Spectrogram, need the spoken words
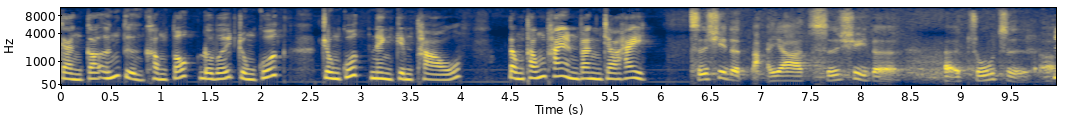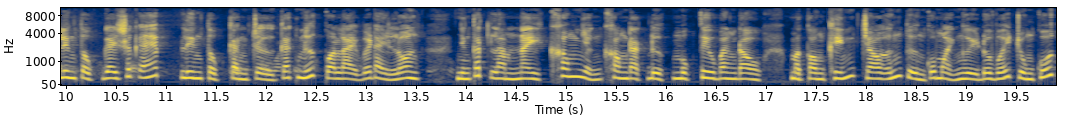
càng có ấn tượng không tốt đối với Trung Quốc. Trung Quốc nên kiềm thảo. Tổng thống Thái Anh Văn cho hay liên tục gây sức ép, liên tục cản trở các nước qua lại với Đài Loan. Những cách làm này không những không đạt được mục tiêu ban đầu mà còn khiến cho ấn tượng của mọi người đối với Trung Quốc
